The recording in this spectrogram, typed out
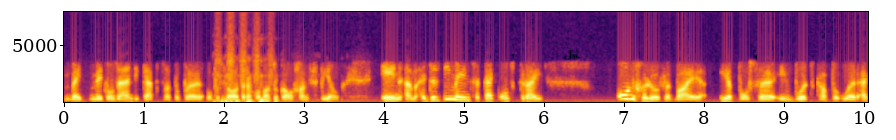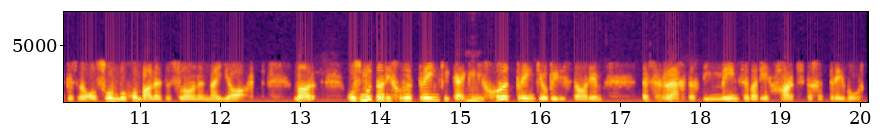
met met ons handicaps wat op 'n op 'n Saterdag of wat ook al gaan speel. En um dis die mense kyk ons kry ongelooflik baie e-posse en boodskappe oor. Ek is nou al so moeg om balle te slaan in my jaar. Maar ons moet na die groot prentjie kyk hmm. en die groot prentjie op hierdie stadium is regtig die mense wat die hardste getref word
